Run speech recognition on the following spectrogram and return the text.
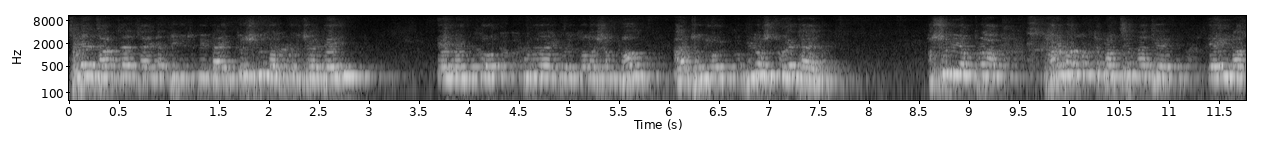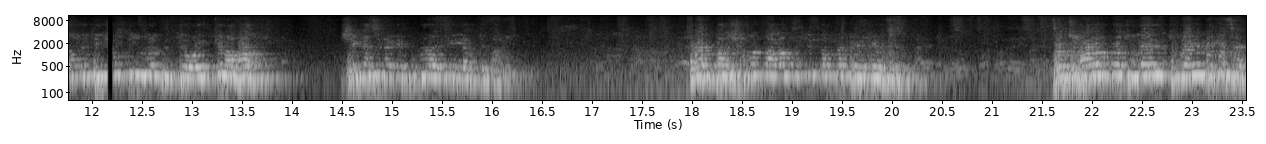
যে যার যার জায়গা থেকে যদি দায়িত্বশীলতার পরিচয় দেয়, এই ঐক্য পুনরায় গড়ে তোলা সম্ভব। আর যদি ঐক্য বিনষ্ট হয়ে যায় আসলে আপনারা ধারণা করতে পারছেন না যে এই রাজনৈতিক শক্তিগুলোর বিরুদ্ধে ঐক্যের অভাব শেখ হাসিনাকে পুনরায় ফিরিয়ে আনতে পারে। সামান্য কিন্তু আপনারা পেয়ে যে ঝড় জুলাই দেখেছেন,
